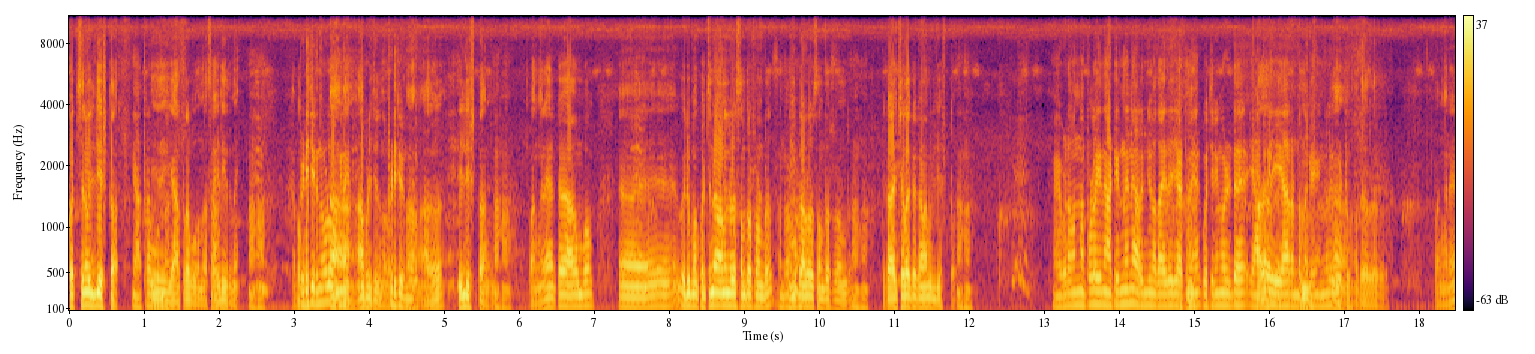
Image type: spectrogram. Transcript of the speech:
കൊച്ചിന് വലിയ ഇഷ്ടമാണ് യാത്ര യാത്ര പോകുന്ന സൈഡിൽ ഇരുന്നേ. പിടിച്ചിരുന്നോളൂ ആ, പിടിച്ചിരുന്നു പിടിച്ചിരുന്നോളൂ. അത് വലിയ ഇഷ്ടമാണ് അപ്പം അങ്ങനെയൊക്കെ ആകുമ്പം ഒരു കൊച്ചിനാണെങ്കിലും സന്തോഷമുണ്ട്. നമുക്കാണെങ്കിലും സന്തോഷമുണ്ട്. കാഴ്ചകളൊക്കെ കാണാൻ വലിയ ഇഷ്ടം. ഇവിടെ വന്നപ്പോൾ ഈ നാട്ടിൽ നിന്ന് തന്നെ അറിഞ്ഞു. അതായത് ചേട്ടനെ കൊച്ചിനും കൊണ്ട് യാത്ര ചെയ്യാറുണ്ടെന്നൊക്കെ ഞങ്ങൾ കേട്ടു. അതെ അതെ അതെ. അങ്ങനെ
